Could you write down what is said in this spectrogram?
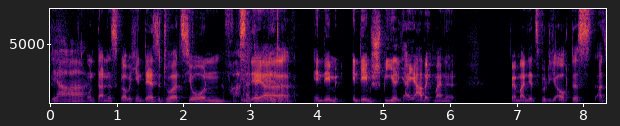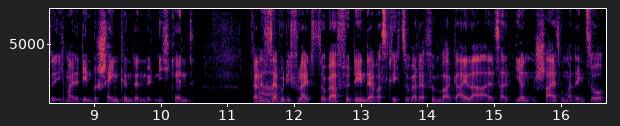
Ja, Und dann ist, glaube ich, in der Situation, in, halt der, in, dem, in dem Spiel, ja, ja, aber ich meine, wenn man jetzt wirklich auch das, also ich meine, den Beschenkenden mit nicht kennt, dann ist es ja wirklich vielleicht sogar für den, der was kriegt, sogar der Fünfer geiler als halt irgendein Scheiß, wo man denkt so,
